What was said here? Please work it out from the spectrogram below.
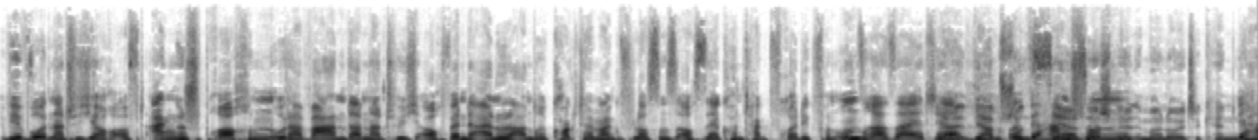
wir wurden natürlich auch oft angesprochen oder waren dann natürlich auch, wenn der ein oder andere Cocktail mal geflossen ist, auch sehr kontaktfreudig von unserer Seite. Ja, wir haben schon wir sehr, haben sehr schon- schnell immer Leute wir kennengelernt.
